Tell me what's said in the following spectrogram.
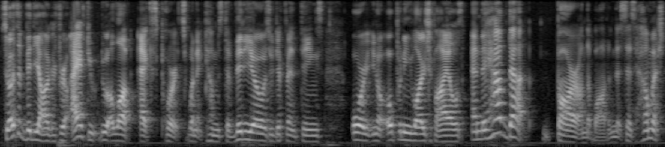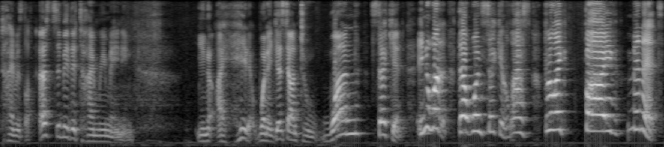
so as a videographer, I have to do a lot of exports when it comes to videos or different things, or you know, opening large files, and they have that bar on the bottom that says how much time is left, estimated time remaining. You know, I hate it when it gets down to one second. And you know what? That one second lasts for like five minutes.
